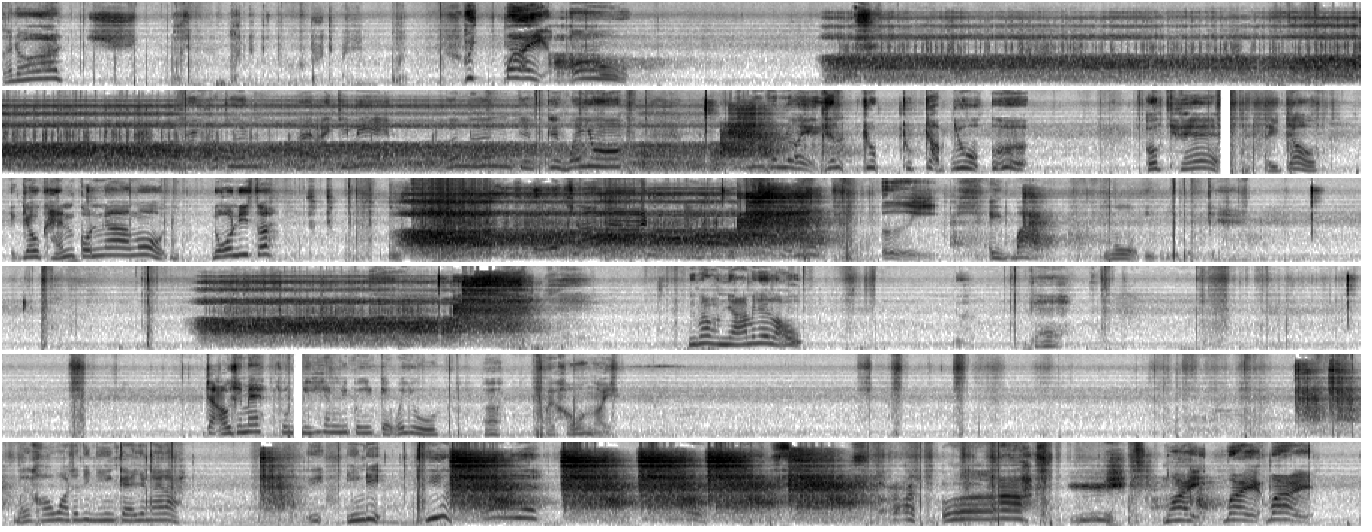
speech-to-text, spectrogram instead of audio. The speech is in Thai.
กระโดดเฮ้ยไม่โอ้ได้เอาปืนได้ไอ้จิมมี่ปืนมึงเก็บเก็บไว้อยู่นี่กันหน่อยฉันถูกถูกจับอยู่เออโอเค ไอ้เจ้า ไอ้เจ้าแขนกลง่าโง่ โดนนี่ซะโดนฉันเอ้ย ไอ้บ้า โง่อีกโอเคมีบ้าพันยาไม่ได้เราแกจะเอาใช่ไหมโชคดีที่ฉันมีปืนเก็บไว้อยู่ เออไปเขาว่าไงเหมือนเขาว่าฉันจะยิงแกยังไงล่ะอิยิงดิ ยิงเอาเลยไม่ไม่ไม่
